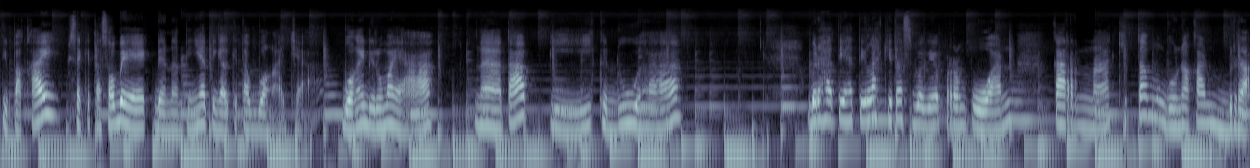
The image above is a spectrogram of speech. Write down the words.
dipakai bisa kita sobek dan nantinya tinggal kita buang aja. Buangnya di rumah ya. Nah, tapi kedua, berhati-hatilah kita sebagai perempuan karena kita menggunakan bra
